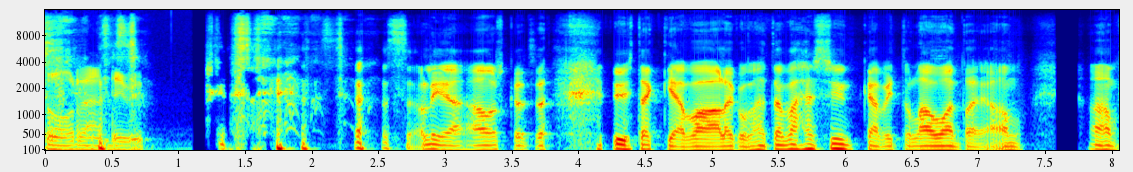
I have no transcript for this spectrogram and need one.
No, Randy. se, oli ihan hauska, että se yhtäkkiä vaan alkoi vähän, vähän synkkää vittu lauantai aamu, aamu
